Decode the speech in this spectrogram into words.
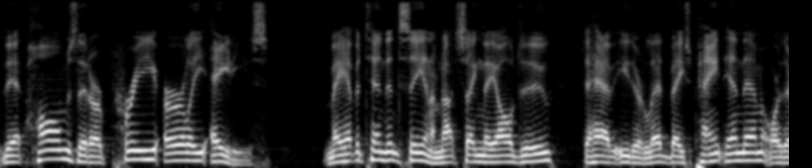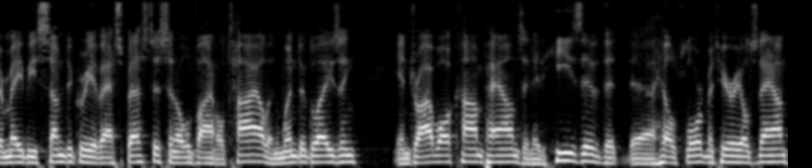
that homes that are pre-early 80s may have a tendency, and I'm not saying they all do, to have either lead-based paint in them or there may be some degree of asbestos in old vinyl tile and window glazing in drywall compounds and adhesive that uh, held floor materials down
